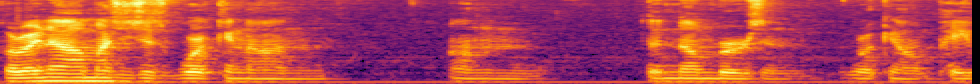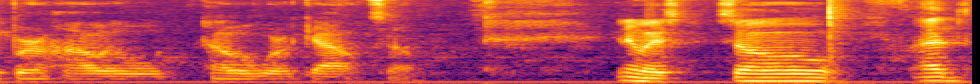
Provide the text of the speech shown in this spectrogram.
But right now I'm actually just working on on the numbers and working on paper how it will how it will work out. So, anyways, so as,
